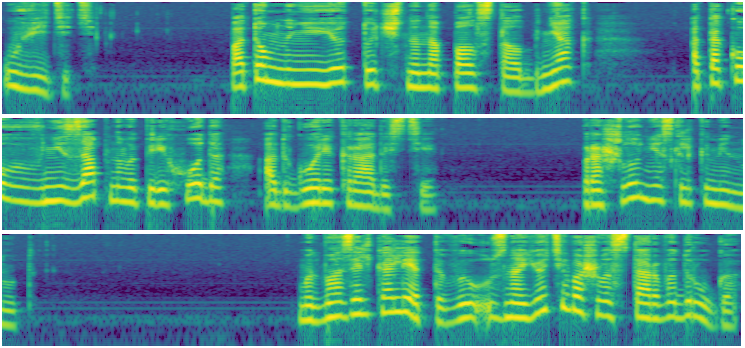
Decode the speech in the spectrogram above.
увидеть. Потом на нее точно напал столбняк от такого внезапного перехода от горя к радости. Прошло несколько минут. «Мадемуазель Калетта, вы узнаете вашего старого друга?»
